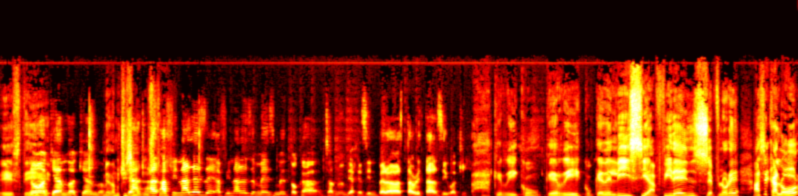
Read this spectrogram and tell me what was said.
Este, No, aquí ando, aquí ando. me da muchísimo Ya, gusto. A, a finales de, a finales de mes me toca echarme un viajecín, pero hasta ahorita sigo aquí. Ah, qué rico, qué rico, qué delicia. Firenze, Flore. ¿Hace calor?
